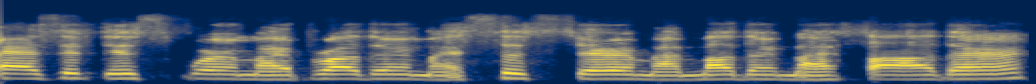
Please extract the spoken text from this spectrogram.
as if this were my brother, my sister, my mother, my father.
